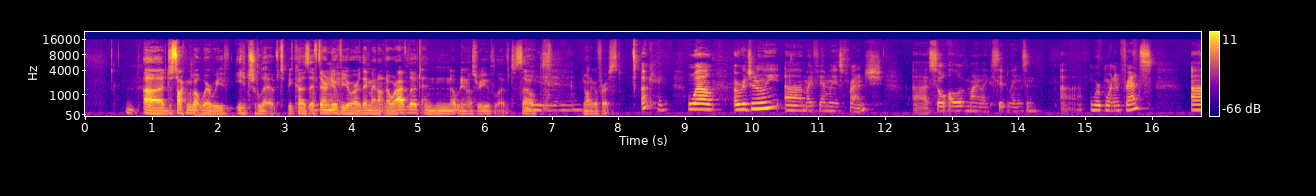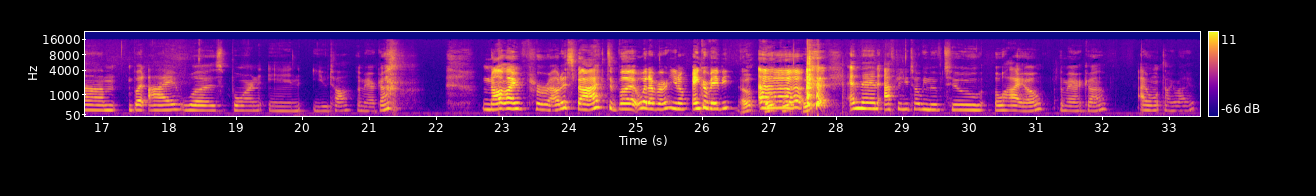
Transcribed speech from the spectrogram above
uh, just talking about where we've each lived because if they're a new Okay. viewer, they may not know where I've lived, and nobody knows where you've lived. So, Yeah, yeah, you want to go first? yeah. Okay. Well, originally, uh, my family is French, uh, so all of my like siblings and uh, were born in France. Um, but I was born in Utah, America. Not my proudest fact, but whatever, you know, anchor baby. Oh, Uh, and then after Utah, we moved to Ohio, America. I won't talk about it.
